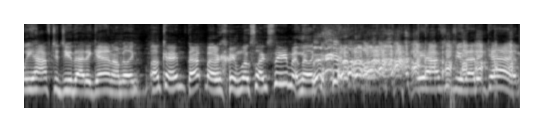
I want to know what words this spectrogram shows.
we have to do that again. I'll be like, okay, that buttercream looks like semen. And they're like, we have to do that again.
